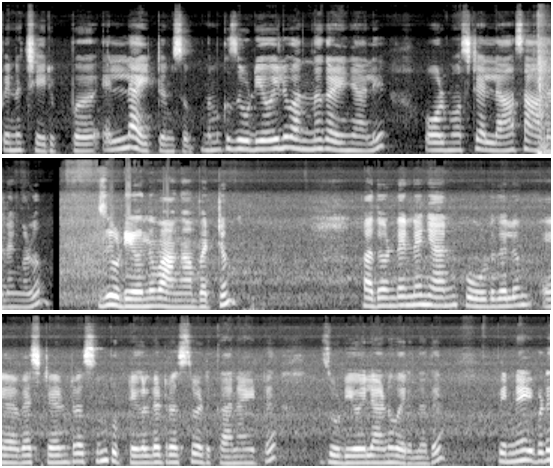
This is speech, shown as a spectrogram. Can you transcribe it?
പിന്നെ ചെരുപ്പ് എല്ലാ ഐറ്റംസും. നമുക്ക് സുഡിയോയിൽ വന്നു കഴിഞ്ഞാൽ ഓൾമോസ്റ്റ് എല്ലാ സാധനങ്ങളും സുഡിയോയിൽ നിന്ന് വാങ്ങാൻ പറ്റും. അപ്പം അതുകൊണ്ട് തന്നെ ഞാൻ കൂടുതലും വെസ്റ്റേൺ ഡ്രസ്സും കുട്ടികളുടെ ഡ്രസ്സും എടുക്കാനായിട്ട് സ്റ്റുഡിയോയിലാണ് വരുന്നത്. പിന്നെ ഇവിടെ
